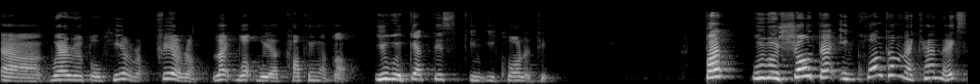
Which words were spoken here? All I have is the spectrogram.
uh, variable theorem, theorem, like what we are talking about, you will get this inequality. But we will show that in quantum mechanics,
